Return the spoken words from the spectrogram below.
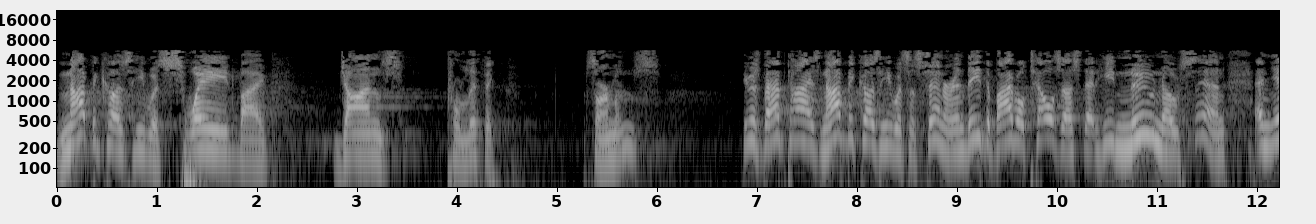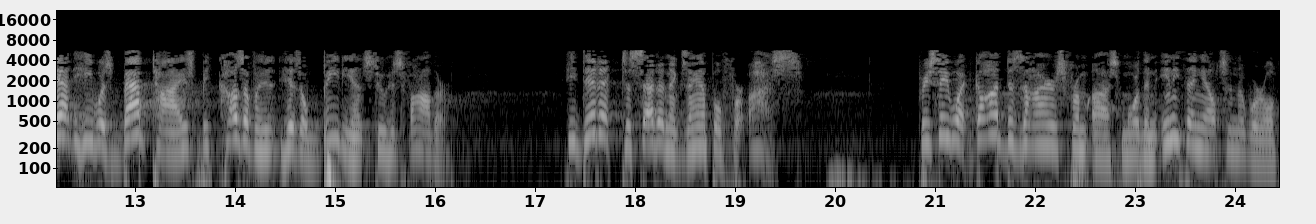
not because he was swayed by John's prolific sermons. He was baptized not because he was a sinner. Indeed, the Bible tells us that he knew no sin, and yet he was baptized because of his obedience to his Father. He did it to set an example for us. For you see, what God desires from us more than anything else in the world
